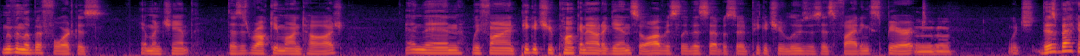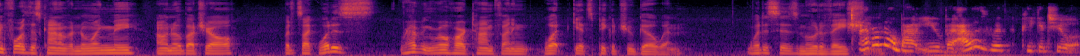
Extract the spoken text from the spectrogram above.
moving a little bit forward because Hitmonchan does his Rocky montage, and then we find Pikachu punking out again. So obviously this episode Pikachu loses his fighting spirit, hmm which this back and forth is kind of annoying me. I don't know about y'all, but it's like what is we're having a real hard time finding what gets Pikachu going. What is his motivation? I don't know about you, but I was with Pikachu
